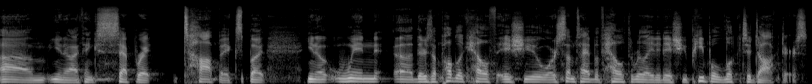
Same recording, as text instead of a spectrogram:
um, you know, I think separate topics, but you know, when uh, there's a public health issue or some type of health related issue, people look to doctors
